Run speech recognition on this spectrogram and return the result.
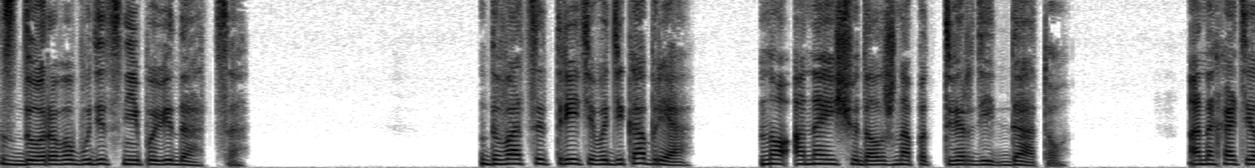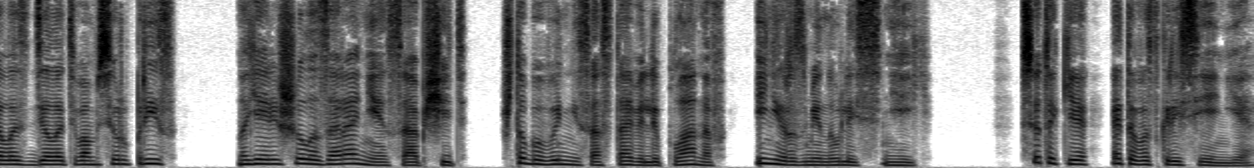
Здорово будет с ней повидаться. 23 декабря, но она еще должна подтвердить дату. Она хотела сделать вам сюрприз, но я решила заранее сообщить, чтобы вы не составили планов и не разминулись с ней. все таки это воскресенье.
